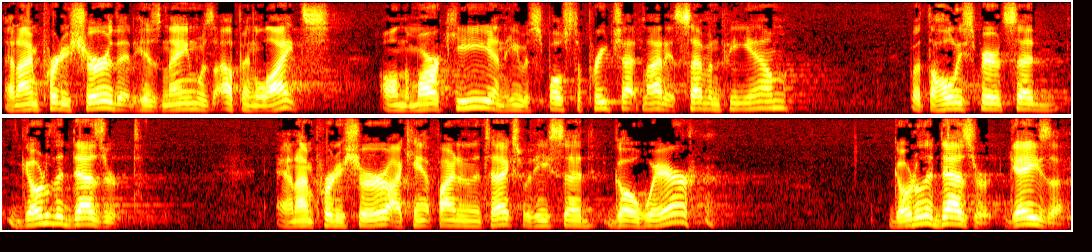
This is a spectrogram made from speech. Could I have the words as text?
and I'm pretty sure that his name was up in lights on the marquee, and he was supposed to preach that night at 7 p.m. But the Holy Spirit said, Go to the desert. And I'm pretty sure, I can't find it in the text, but he said, Go where? Go to the desert, Gaza,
